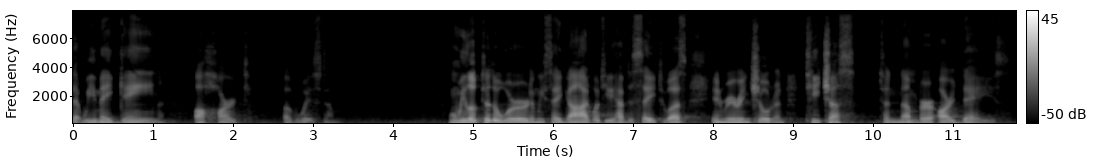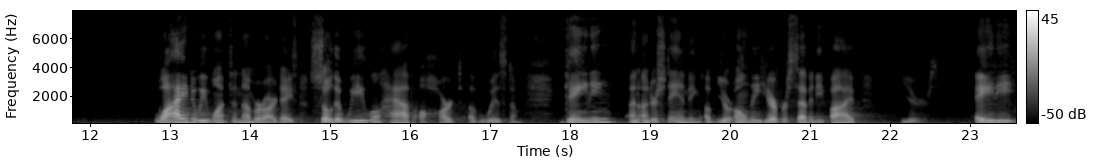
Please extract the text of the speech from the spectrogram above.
that we may gain a heart of wisdom when we look to the Word and we say, God, what do you have to say to us in rearing children? Teach us to number our days. Why do we want to number our days? So that we will have a heart of wisdom. Gaining an understanding of you're only here for 75 years. 80,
